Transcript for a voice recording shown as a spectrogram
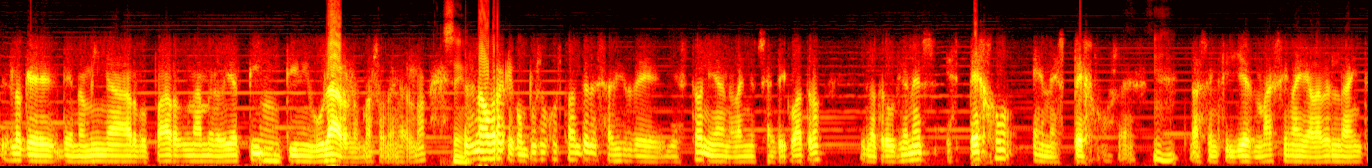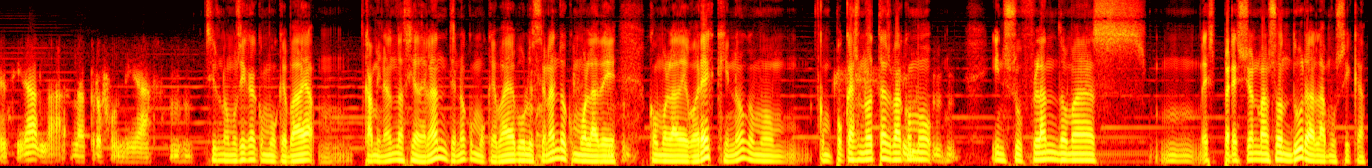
Es lo que denomina Arbopar una melodía tintinibular, más o menos, ¿no? Es una obra que compuso justo antes de salir de, de Estonia, en el año 84, y la traducción es espejo en espejo, ¿sabes? La sencillez máxima y a la vez la intensidad, la, profundidad. Sí, una música como que va mm, caminando hacia adelante, ¿no? Como que va evolucionando, como la de como la de Gorecki, ¿no? Como con pocas notas va como insuflando más mm, expresión, más hondura la música.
